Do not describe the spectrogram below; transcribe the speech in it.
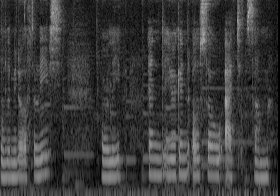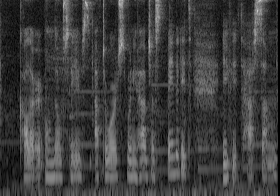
on the middle of the leaves or leaf. And you can also add some color on those leaves afterwards when you have just painted it if it has some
